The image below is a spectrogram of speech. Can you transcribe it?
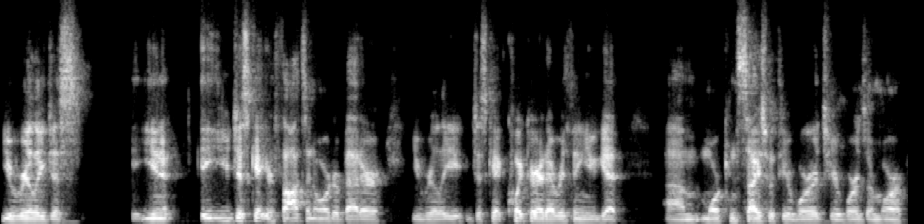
you really just you know you just get your thoughts in order better. You really just get quicker at everything you get um, more concise with your words. Your words are more,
